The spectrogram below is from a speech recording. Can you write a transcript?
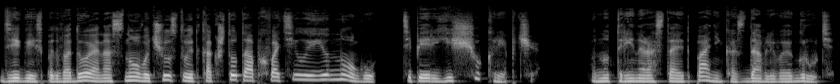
Двигаясь под водой, она снова чувствует, как что-то обхватило ее ногу, теперь еще крепче. Внутри нарастает паника, сдавливая грудь.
